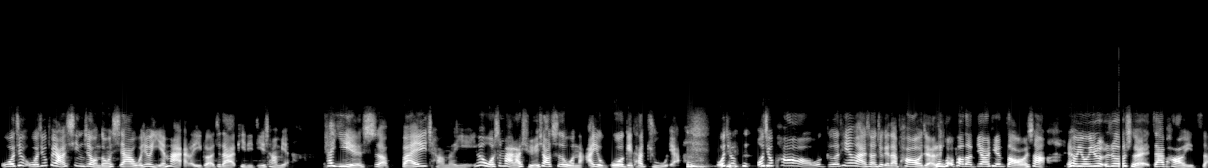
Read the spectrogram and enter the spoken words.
我就我就非常信这种东西啊，我就也买了一个，就在 PDD 上面，它也是非常的硬，因为我是买来学校吃的，我哪有锅给它煮呀？我就 我就泡，我隔天晚上就给它泡着，然后泡到第二天早上，然后用热热水再泡一次。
